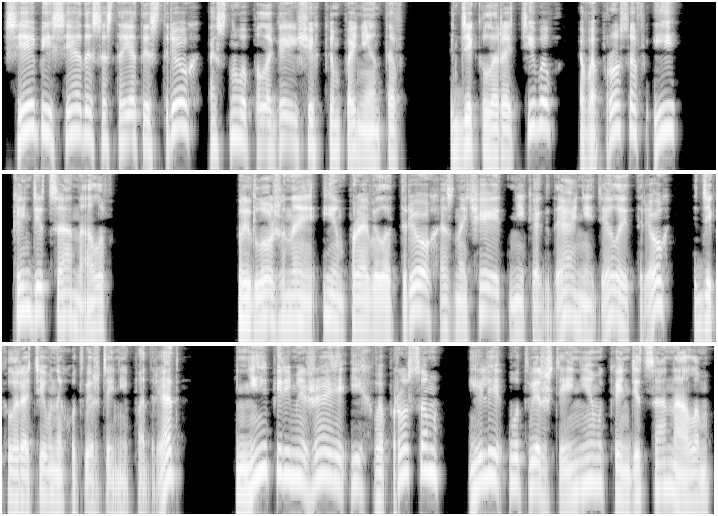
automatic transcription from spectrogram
все беседы состоят из трех основополагающих компонентов – декларативов, вопросов и кондиционалов. Предложенное им правило трех означает никогда не делать трех декларативных утверждений подряд, не перемежая их вопросом или утверждением кондиционалом.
